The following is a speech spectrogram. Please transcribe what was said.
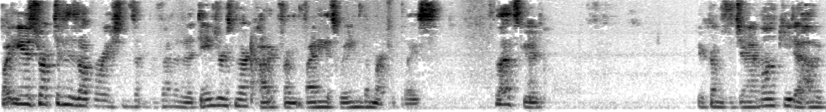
But he disrupted his operations and prevented a dangerous narcotic from finding its way into the marketplace. So that's good. Here comes the giant monkey to hug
